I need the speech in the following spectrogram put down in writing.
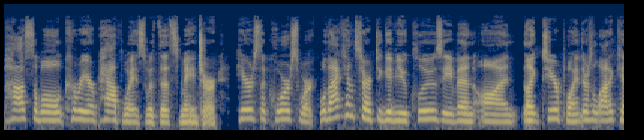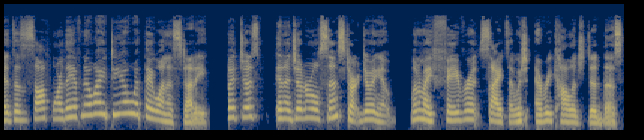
possible career pathways with this major. Here's the coursework. Well, that can start to give you clues even on, like, to your point, there's a lot of kids as a sophomore, they have no idea what they want to study, but just in a general sense, start doing it. One of my favorite sites, I wish every college did this,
